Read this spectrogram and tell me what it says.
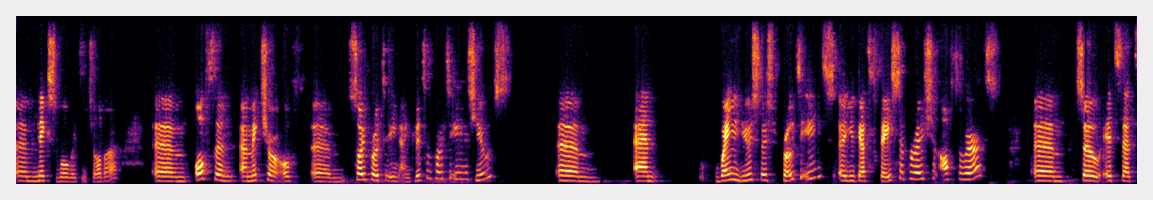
um, mixable with each other. Um, often a mixture of um, soy protein and gluten protein is used. Um, and when you use those proteins, uh, you get phase separation afterwards. Um, so it's that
